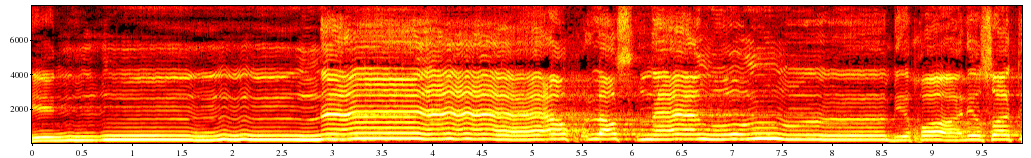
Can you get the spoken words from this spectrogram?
إنا أخلصناهم بخالصة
